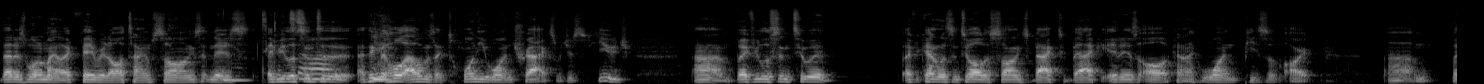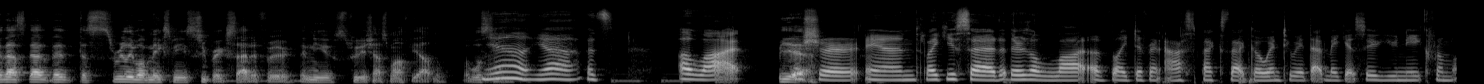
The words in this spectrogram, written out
That is one of my like favorite all time songs. And there's a if you listen to song. the I think the whole album is like twenty one tracks, which is huge. Um, but if you listen to it, if you kind of listen to all the songs back to back, it is all kind of like one piece of art. Um, but that's that, that that's really what makes me super excited for the new Swedish House Mafia album. But we'll see. yeah, yeah. It's a lot. Yeah. For sure. And like you said, there's a lot of like different aspects that go into it that make it so unique from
